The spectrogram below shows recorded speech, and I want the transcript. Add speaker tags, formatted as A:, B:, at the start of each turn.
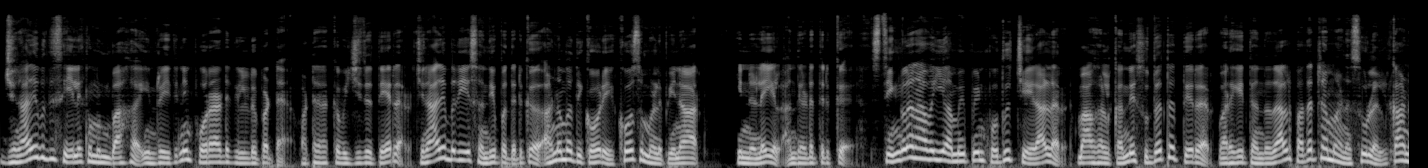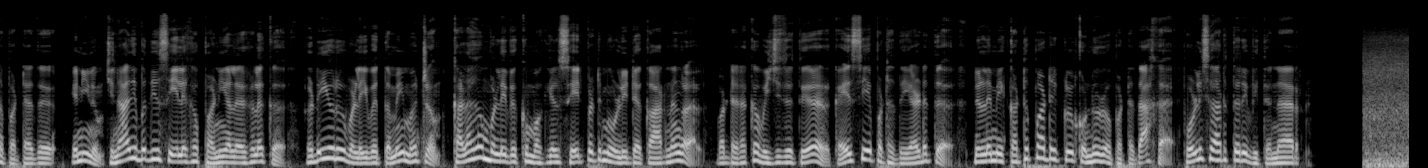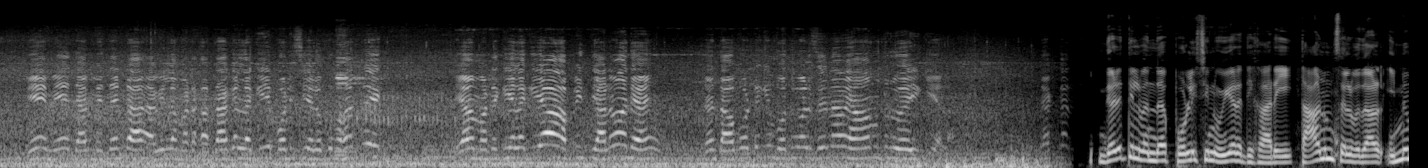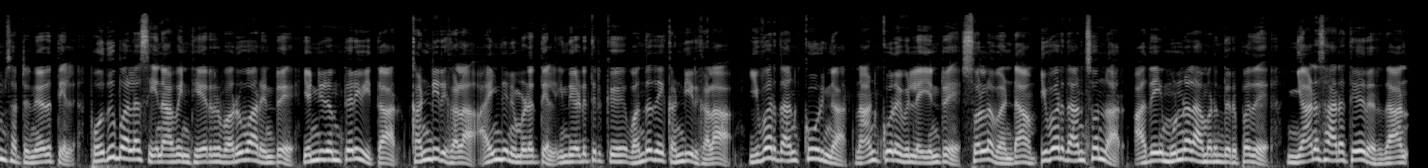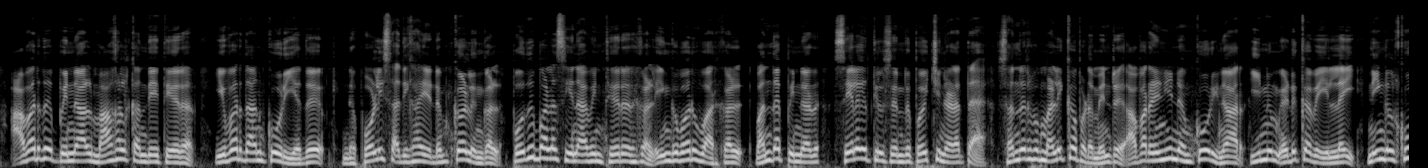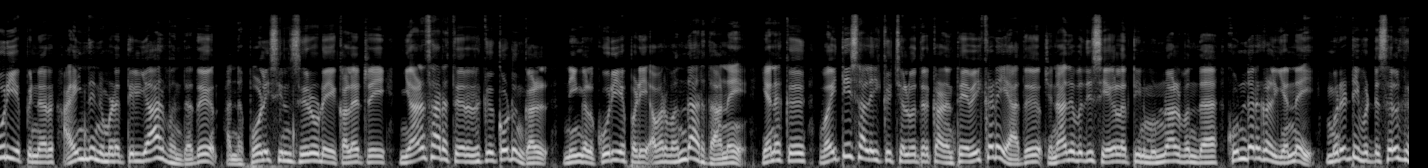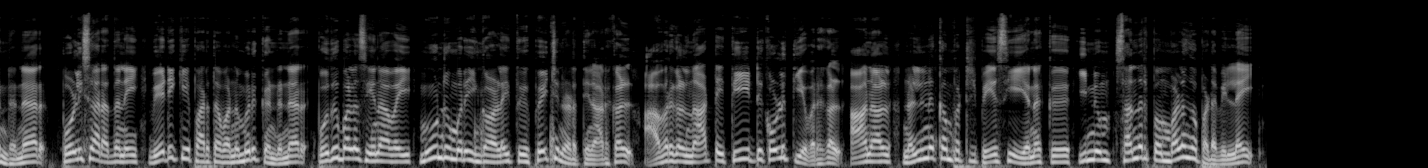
A: ஜனாதிபதி செயலுக்கு முன்பாக இன்றைய தினம் போராட்டத்தில் ஈடுபட்ட வட்டரக்க விஜித தேரர் ஜனாதிபதியை சந்திப்பதற்கு அனுமதி கோரி கோஷம் எழுப்பினார். இந்நிலையில் அந்த இடத்திற்கு ஸ்டிங்லராவைய அமைப்பின் பொதுச் செயலாளர் மாகல் கந்தே சுதத்த தேரர் வருகை தந்ததால் பதற்றமான சூழல் காணப்பட்டது. எனினும் ஜனாதிபதி செயலக பணியாளர்களுக்கு இடையூறு விளைவித்தமை மற்றும் கழகம் விளைவிக்கும் வகையில் செயற்பட்டமை உள்ளிட்ட காரணங்களால் வட்டரக்க விஜித தேரர் கைது செய்யப்பட்டதை அடுத்து நிலைமை கட்டுப்பாட்டிற்குள் கொண்டுவரப்பட்டதாக போலீசார் தெரிவித்தனர்.
B: මේ මේ දැන් මෙතෙන්ට ඇවිල්ලා මට කතා කරලා ගියේ පොලිසිය ලොකු මහත්තයෙක්. එයා මට කියලා ගියා අපිත් යනවා දැන්. දැන් තව පොඩ්ඩකින් බොදුවල සේනාවේ හාමුදුරුවෝ එයි කියලා.
A: இந்த இடத்தில் வந்த போலீசின் உயரதிகாரி தானும் செல்வதால் இன்னும் சற்று நேரத்தில் பொதுபல சேனாவின் தேரர் வருவார் என்று என்னிடம் தெரிவித்தார். கண்டீர்களா? ஐந்து நிமிடத்தில் இந்த இடத்திற்கு வந்ததை கண்டீர்களா? இவர்தான் கூறினார். நான் கூறவில்லை என்று சொல்ல வேண்டாம். இவர்தான் சொன்னார். அதை முன்னால் அமர்ந்திருப்பது ஞானசார தேரர் தான் அவரது பின்னால் மகள் கந்தே தேரர். இவர்தான் கூறியது. இந்த போலீஸ் அதிகாரியிடம் கேளுங்கள். பொதுபல சீனாவின் தேரர்கள் இங்கு வருவார்கள். வந்த பின்னர் சேலகத்தில் சென்று பயிற்சி நடத்த சந்தர்ப்பம் அளிக்கப்படும் என்று அவர் என்னிடம் கூறினார். இன்னும் எடுக்கவே இல்லை. நீங்கள் கூறிய பின்னர் ஐந்து நிமிடத்தில் யார் வந்தது? அந்த போலீஸின் சிறுடைய கலற்றி ஞானசார தேரருக்கு கொடுங்கள். நீங்கள் கூறியபடி அவர் வந்தார் தானே. எனக்கு வைத்தியசாலைக்கு செல்வதற்கான தேவை கிடையாது. ஜனாதிபதி சேகலத்தின் முன்னால் வந்த குண்டர்கள் என்னை மிரட்டிவிட்டு செல்கின்றனர். போலீசார் அதனை வேடிக்கை பார்த்த வண்ணம் இருக்கின்றனர். பொதுபல சேனாவை மூன்று முறை இங்கு அழைத்து பேச்சு நடத்தினார்கள். அவர்கள் நாட்டை தீயிட்டு கொளுத்தியவர்கள். ஆனால் நல்லிணக்கம் பற்றி பேசிய எனக்கு இன்னும் சந்தர்ப்பம் வழங்கப்படவில்லை.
